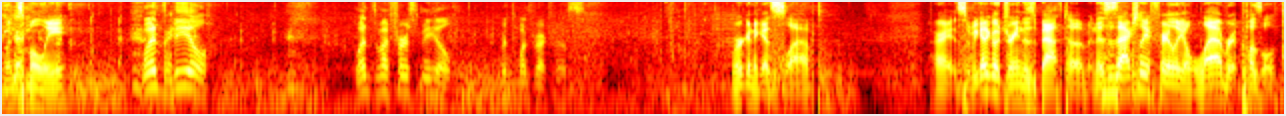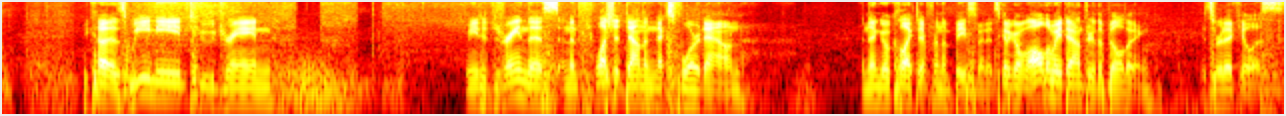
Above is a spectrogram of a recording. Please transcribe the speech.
When's Molly? When's meal? When's my first meal? When's, when's breakfast? We're gonna get slapped. All right, so we gotta go drain this bathtub, and this is actually a fairly elaborate puzzle because we need to drain. We need to drain this and then flush it down the next floor down, and then go collect it from the basement. It's gonna go all the way down through the building. It's ridiculous,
